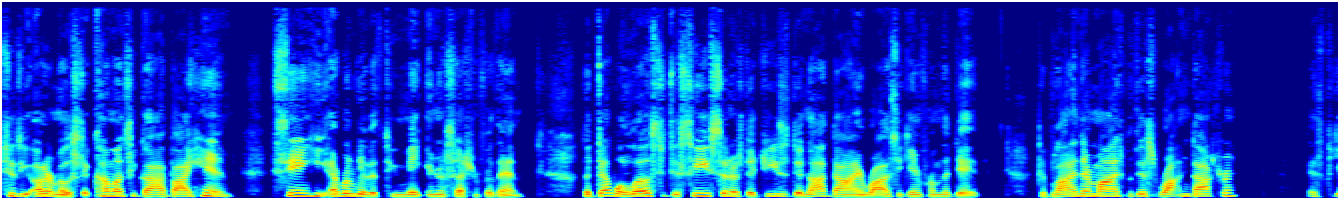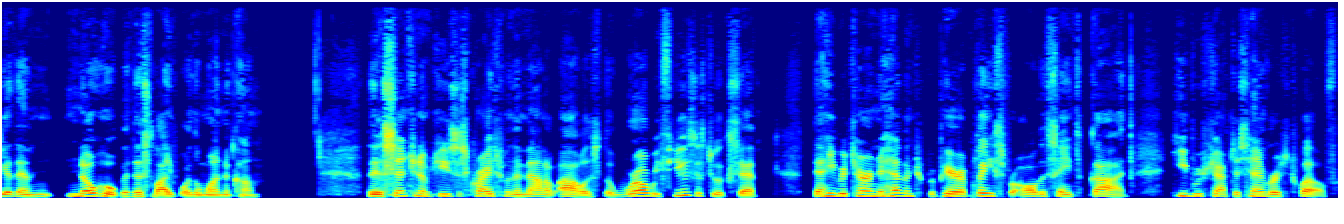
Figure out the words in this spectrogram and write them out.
to the uttermost that come unto God by him, seeing he ever liveth to make intercession for them." The devil loves to deceive sinners that Jesus did not die and rise again from the dead. To blind their minds with this rotten doctrine is to give them no hope in this life or the one to come. The ascension of Jesus Christ from the Mount of Olives, the world refuses to accept that he returned to heaven to prepare a place for all the saints of God. Hebrews chapter 10 verse 12.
